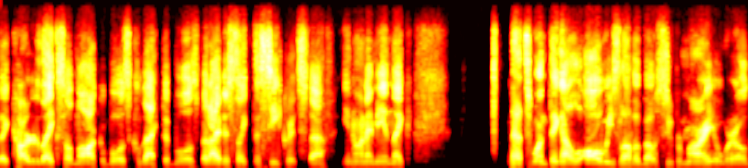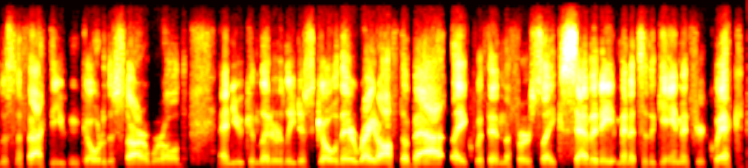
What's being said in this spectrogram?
like Carter likes unlockables, collectibles, but I just like the secret stuff. You know what I mean? Like that's one thing I'll always love about Super Mario World is the fact that you can go to the Star World and you can literally just go there right off the bat, like within the first like seven, eight minutes of the game if you're quick.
